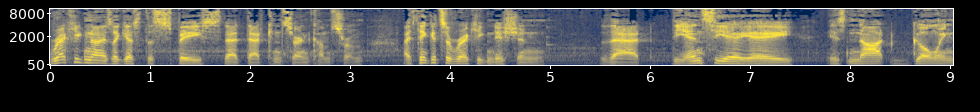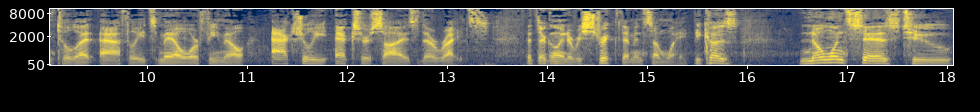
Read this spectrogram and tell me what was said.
recognize, I guess, the space that that concern comes from. I think it's a recognition that the NCAA is not going to let athletes, male or female, actually exercise their rights. That they're going to restrict them in some way. Because no one says to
